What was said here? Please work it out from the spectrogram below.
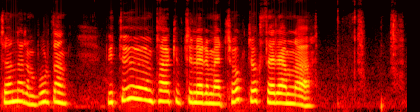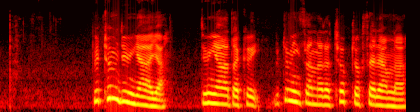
Canlarım buradan bütün takipçilerime çok çok selamlar. Bütün dünyaya, dünyadaki bütün insanlara çok çok selamlar.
